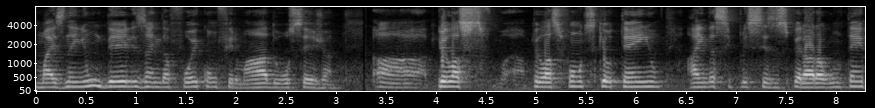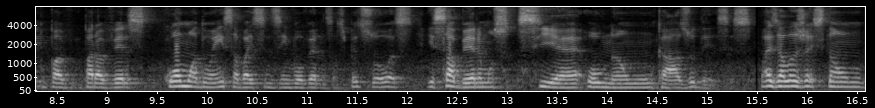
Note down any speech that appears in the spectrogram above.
mas nenhum deles ainda foi confirmado, ou seja, ah, pelas, pelas fontes que eu tenho, ainda se precisa esperar algum tempo pra, para ver como a doença vai se desenvolver nessas pessoas e sabermos se é ou não um caso desses. Mas elas já estão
